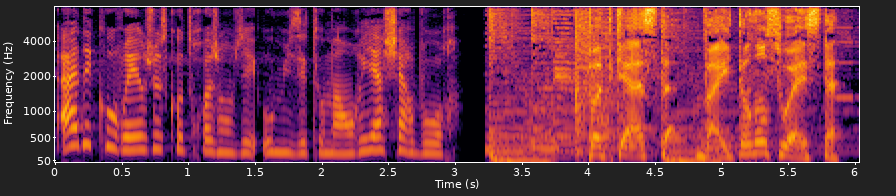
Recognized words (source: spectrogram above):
à découvrir jusqu'au 3 janvier au musée Thomas Henry à Cherbourg. Podcast by Tendance Ouest.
